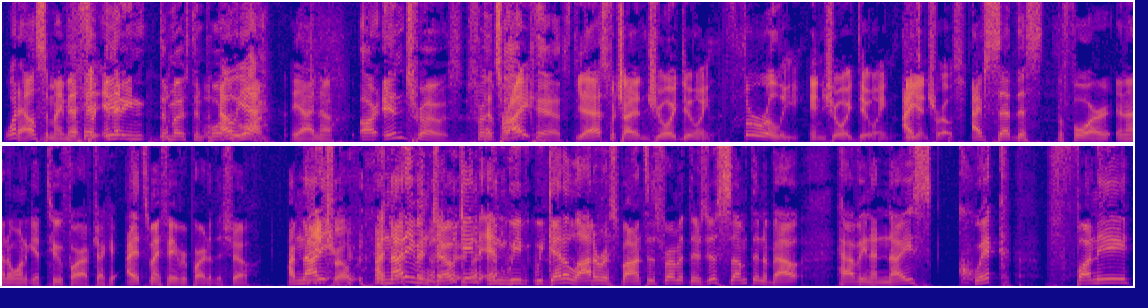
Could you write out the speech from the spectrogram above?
What else am I You're missing? And forgetting the most important oh, yeah. one. Yeah, I know. Our intros for That's the right. podcast. Yes, which I enjoy doing. Thoroughly enjoy doing the I've- intros. I've said this before, and I don't want to get too far off track here. It's my favorite part of the show. I'm not. E- intro? I'm not even joking, and we we get a lot of responses from it. There's just something about having a nice, quick, funny,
